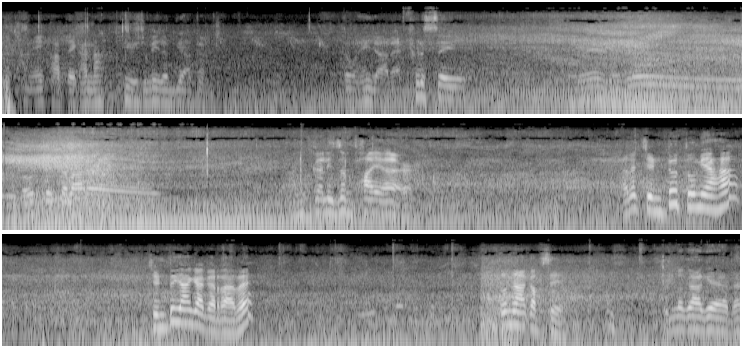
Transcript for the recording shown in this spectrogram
नहीं खाते खाना यूजली जब भी आते हैं तो वहीं जा रहे हैं, फिर से पे चला रहे अंकल इज़ अ फायर अरे चिंटू, तुम यहाँ? चिंटू यहाँ क्या कर रहा है? तुम यहाँ कब से? तुम लोग आगे आया था।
